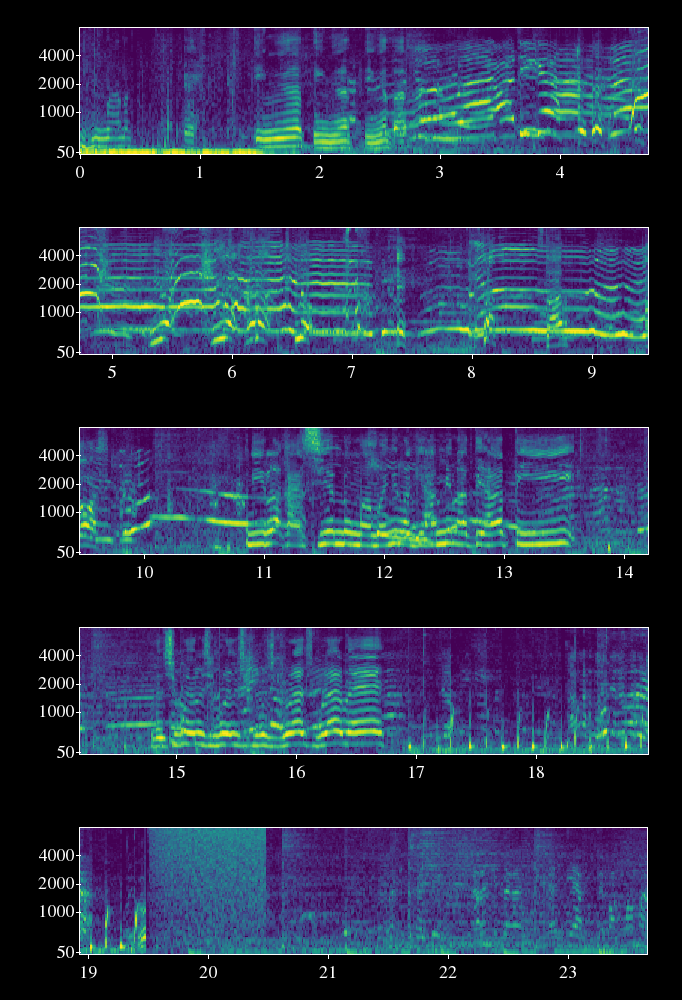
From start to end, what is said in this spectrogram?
Gimana? Eh, ingat, ingat, ingat. ah. Dua, tiga. Mila, Mila, Kara, yuk. Eh, Star, Star, awas. Nila kasihan dong mamanya lagi hamil hati-hati. Udah syukur, udah syukur, udah syukur, udah syukur, gantian tembak mama.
